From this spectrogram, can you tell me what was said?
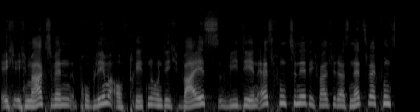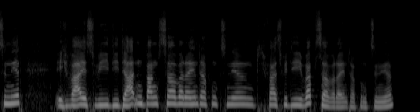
ich, ich mag es, wenn Probleme auftreten und ich weiß, wie DNS funktioniert, ich weiß, wie das Netzwerk funktioniert, ich weiß, wie die Datenbankserver dahinter funktionieren und ich weiß, wie die Webserver dahinter funktionieren.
